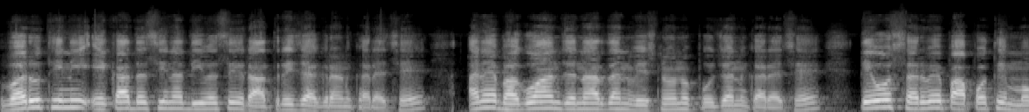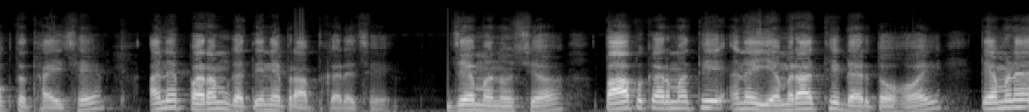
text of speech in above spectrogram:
વરુથીની એકાદશીના દિવસે રાત્રિ જાગરણ કરે છે અને ભગવાન જનાર્દન વિષ્ણુનું પૂજન કરે છે, તેઓ સર્વે પાપોથી મુક્ત થાય છે અને પરમ ગતિને પ્રાપ્ત કરે છે. જે મનુષ્ય પાપ કર્મથી અને યમરાજથી ડરતો હોય, તેમણે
